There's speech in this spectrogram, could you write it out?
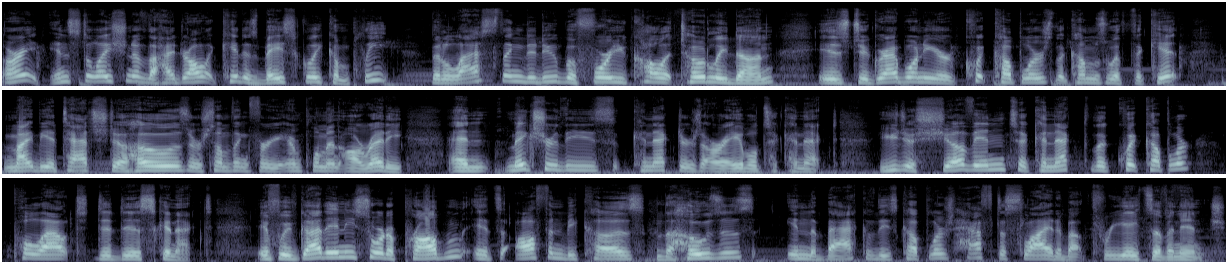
All right, installation of the hydraulic kit is basically complete, the last thing to do before you call it totally done is to grab one of your quick couplers that comes with the kit. It might be attached to a hose or something for your implement already, and make sure these connectors are able to connect. You just shove in to connect the quick coupler, pull out to disconnect. If we've got any sort of problem, it's often because the hoses in the back of these couplers have to slide about 3 eighths of an inch.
